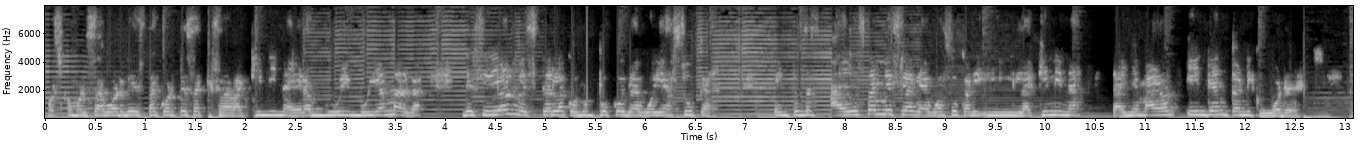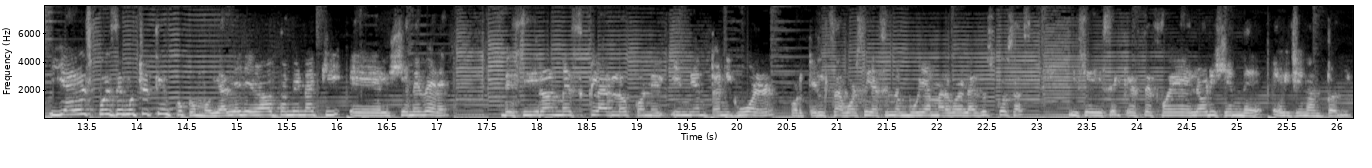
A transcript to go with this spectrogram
pues como el sabor de esta corteza que se llamaba quinina era muy, muy amarga, decidieron mezclarla con un poco de agua y azúcar. Entonces, a esta mezcla de agua, azúcar y la quinina la llamaron Indian Tonic Water. Y ya después de mucho tiempo, como ya había llegado también aquí el Genevere, decidieron mezclarlo con el Indian Tonic Water porque el sabor seguía siendo muy amargo de las dos cosas y se dice que este fue el origen de el Gin and Tonic.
